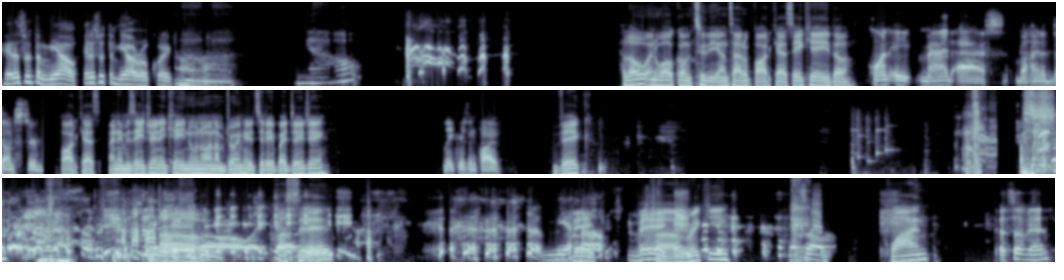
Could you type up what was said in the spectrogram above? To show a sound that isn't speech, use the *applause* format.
hit us with the meow. Hit us with the meow real quick. Uh, meow. *laughs* Hello and welcome to the Untitled Podcast, aka the Juan ate mad ass behind a dumpster. podcast. My name is Adrian, aka Nuno, and I'm joined here today by JJ, Lakers in five. Vic, *laughs* Oh, Jose, meow. Vic, uh, Ricky, what's up? Juan, What's up, man?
